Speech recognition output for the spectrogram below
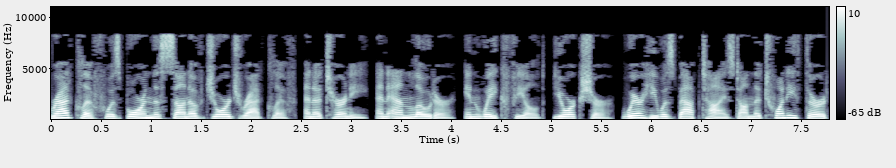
Radcliffe was born the son of George Radcliffe, an attorney, and Anne Loder, in Wakefield, Yorkshire, where he was baptised on the 23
